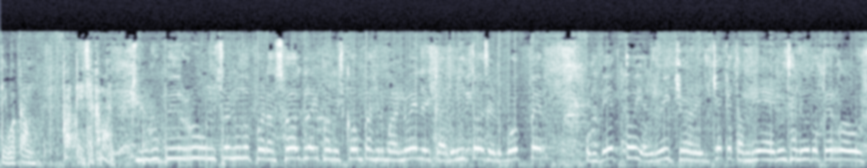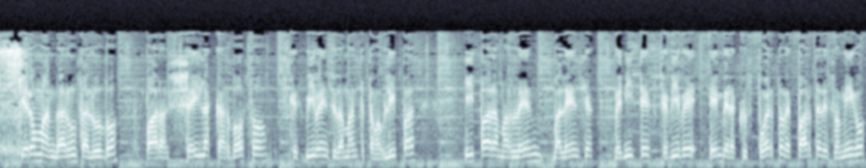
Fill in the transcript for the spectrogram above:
Tehuacán. ¡Corte! ¡Se acabó! Chivo perro, un saludo para Sagla y para mis compas, el Manuel, el Carlitos, el Whopper, el Beto y el Richard, el Cheque también. Un saludo, perro. Quiero mandar un saludo para Sheila Cardoso, que vive en Sudamante, Tamaulipas, y para Marlene Valencia Benítez, que vive en Veracruz Puerto, de parte de su amigo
